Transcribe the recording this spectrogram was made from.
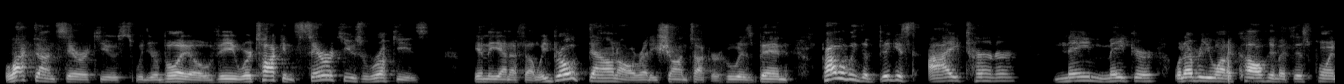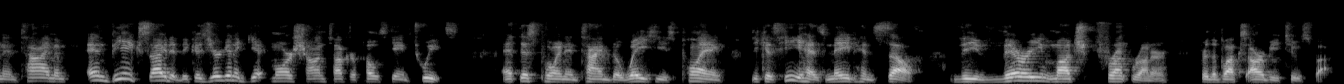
locked on Syracuse with your boy OV. We're talking Syracuse rookies in the NFL. We broke down already Sean Tucker, who has been probably the biggest eye turner, name maker, whatever you want to call him at this point in time. And, and be excited because you're going to get more Sean Tucker post game tweets at this point in time, the way he's playing, because he has made himself the very much front runner for the Bucks RB2 spot.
